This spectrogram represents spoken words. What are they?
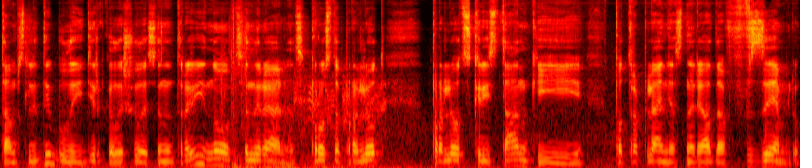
там сліди були, і дірка лишилася на траві. Ну, це нереально. Це просто прольот, прольот скрізь танк і потрапляння снаряда в землю.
